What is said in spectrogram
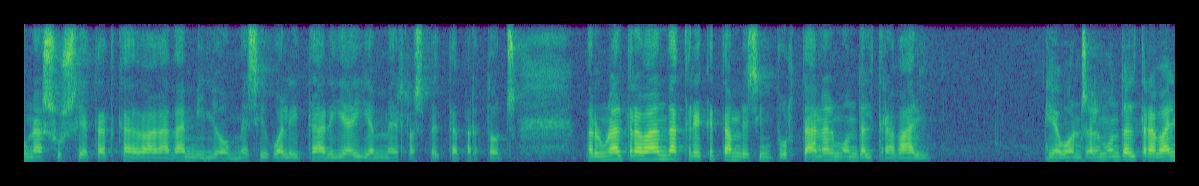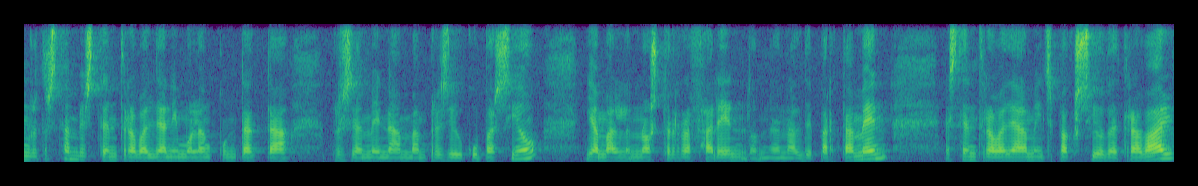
una societat cada vegada millor, més igualitària i amb més respecte per tots. Per una altra banda, crec que també és important el món del treball. Llavors, al món del treball nosaltres també estem treballant i molt en contacte precisament amb Empresa i Ocupació i amb el nostre referent doncs, en el departament. Estem treballant amb Inspecció de Treball,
